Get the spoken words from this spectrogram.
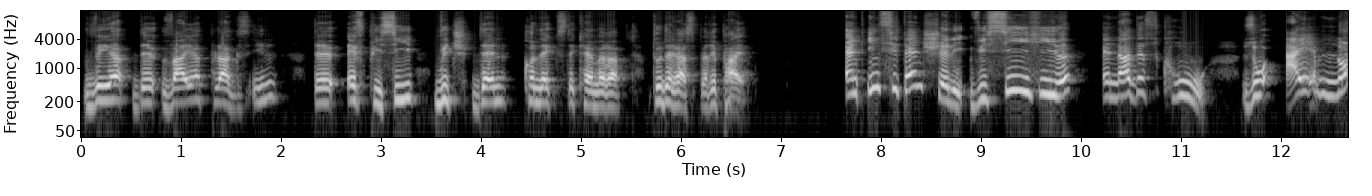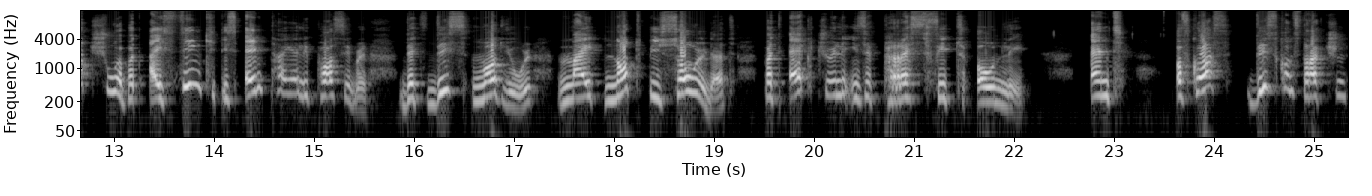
where the wire plugs in the FPC, which then connects the camera to the Raspberry Pi. And incidentally, we see here another screw. So I am not sure, but I think it is entirely possible that this module might not be soldered, but actually is a press fit only. And of course, this construction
